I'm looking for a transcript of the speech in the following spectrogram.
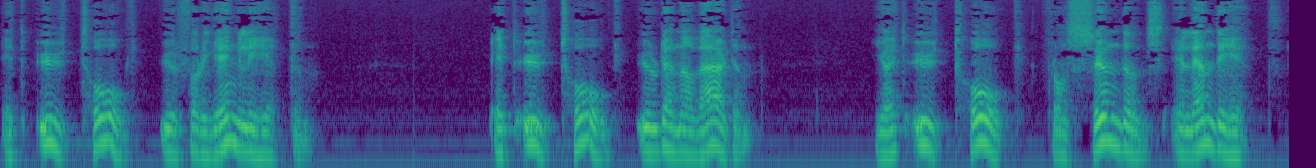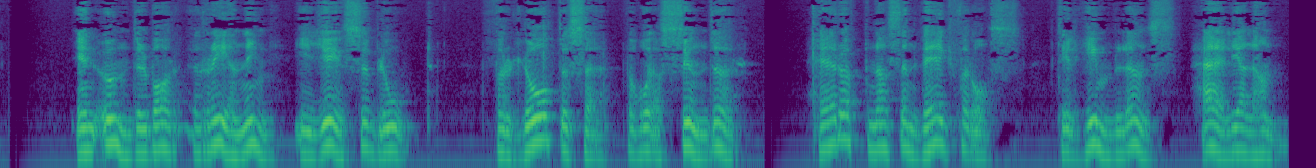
Ett uttåg ur förgängligheten. Ett uttåg ur denna världen. Ja, ett uttåg från syndens eländighet. En underbar rening i Jesu blod. Förlåtelse för våra synder. Här öppnas en väg för oss till himlens härliga land.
